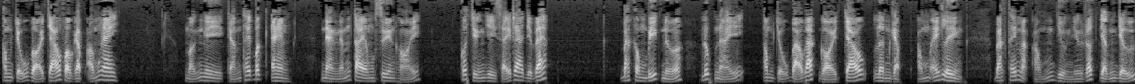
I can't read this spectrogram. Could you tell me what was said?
ông chủ gọi cháu vào gặp ổng ngay." Mẫn nghi cảm thấy bất an, Nàng nắm tay ông Xuyên hỏi, có chuyện gì xảy ra vậy bác? Bác không biết nữa, lúc nãy ông chủ bảo bác gọi cháu lên gặp ông ấy liền. Bác thấy mặt ổng dường như rất giận dữ,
